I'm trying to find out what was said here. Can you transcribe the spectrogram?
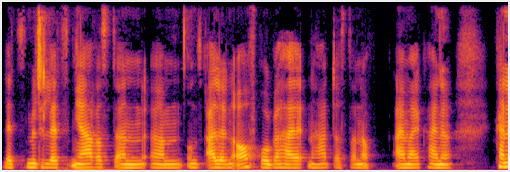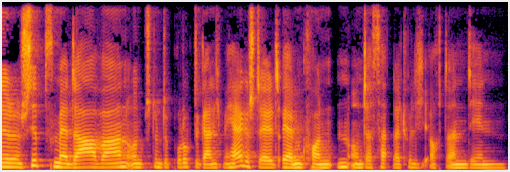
letzt, Mitte letzten Jahres dann ähm, uns alle in Aufruhr gehalten hat, dass dann auf einmal keine keine Chips mehr da waren und bestimmte Produkte gar nicht mehr hergestellt werden konnten. Und das hat natürlich auch dann den,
